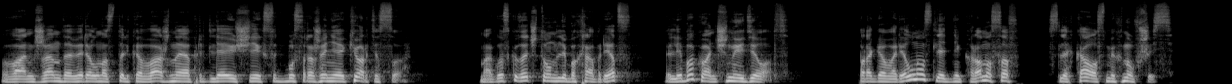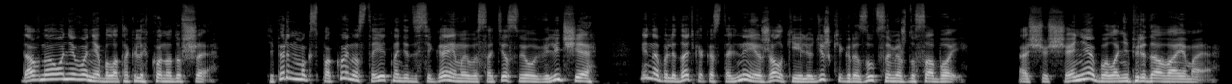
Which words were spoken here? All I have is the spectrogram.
Ван Джен доверил настолько важное, определяющее их судьбу сражение Кёртису. Могу сказать, что он либо храбрец, либо конченый идиот. Проговорил наследник Кроносов, слегка усмехнувшись. Давно у него не было так легко на душе. Теперь он мог спокойно стоять на недосягаемой высоте своего величия и наблюдать, как остальные жалкие людишки грызутся между собой. Ощущение было непередаваемое.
